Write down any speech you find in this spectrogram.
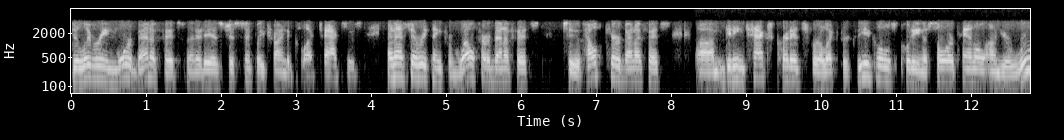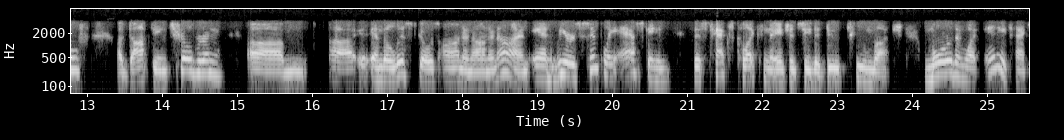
delivering more benefits than it is just simply trying to collect taxes, and that's everything from welfare benefits to health care benefits, um, getting tax credits for electric vehicles, putting a solar panel on your roof, adopting children, um, uh, and the list goes on and on and on. And we are simply asking this tax collection agency to do too much, more than what any tax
